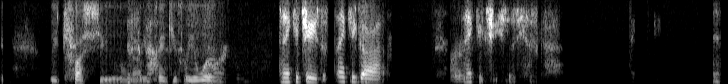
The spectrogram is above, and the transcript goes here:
say. We trust you, Lord God. We thank you for your word. Thank you, Jesus. Thank you, God. Thank you, Jesus. Yes, God.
